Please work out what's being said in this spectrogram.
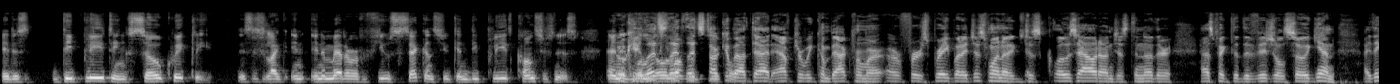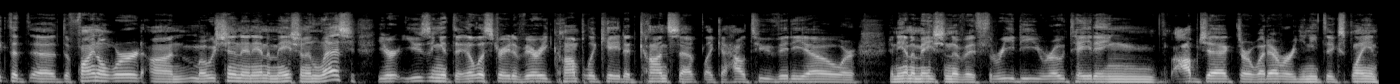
it is depleting so quickly. This is like in, in a matter of a few seconds, you can deplete consciousness. And Okay, let's no let, let's talk for- about that after we come back from our, our first break. But I just want to just close out on just another aspect of the visual. So again, I think that uh, the final word on motion and animation, unless you're using it to illustrate a very complicated concept like a how-to video or an animation of a 3D rotating object or whatever you need to explain,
